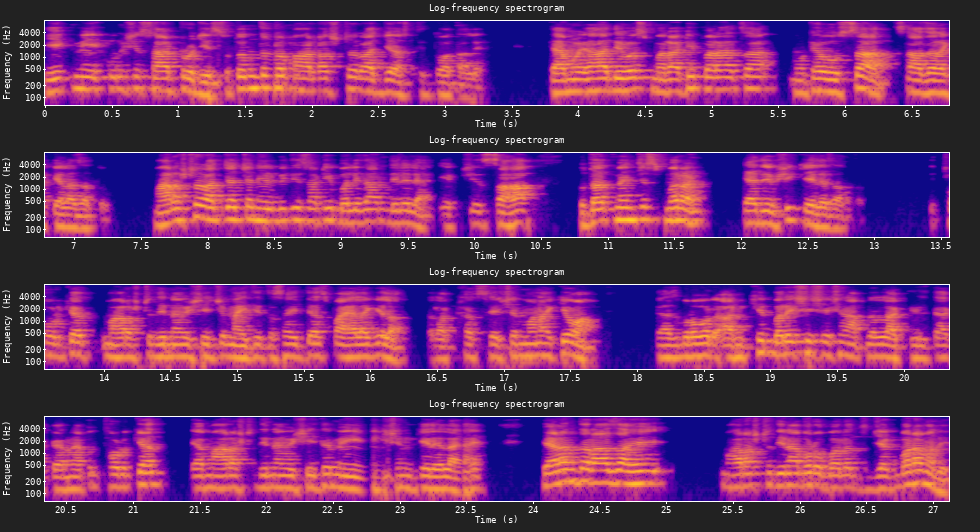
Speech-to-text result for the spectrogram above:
एक मे एकोणीशे साठ रोजी स्वतंत्र महाराष्ट्र राज्य अस्तित्वात आले त्यामुळे हा दिवस मराठीपणाचा मोठ्या उत्साहात साजरा केला जातो. महाराष्ट्र राज्याच्या निर्मितीसाठी बलिदान दिलेल्या एकशे सहा हुतात्म्यांचे स्मरण त्या दिवशी केलं जातं. थोडक्यात महाराष्ट्र दिनाविषयीची माहिती तसा इतिहास पाहायला गेला तर अख्खा सेशन म्हणा किंवा त्याचबरोबर आणखी बरेचसे सेशन आपल्याला लागतील. त्या कारण आपण थोडक्यात या महाराष्ट्र दिनाविषयी इथे मेन्शन केलेलं आहे. त्यानंतर आज आहे महाराष्ट्र दिनाबरोबरच जगभरामध्ये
